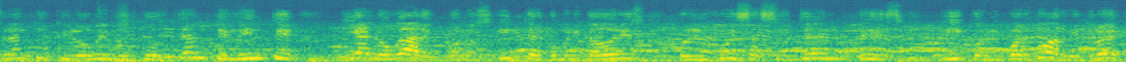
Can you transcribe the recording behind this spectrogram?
Franco, que lo vemos constantemente dialogar con los intercomunicadores, con el juez asistentes y con el cuarto árbitro, ¿eh?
